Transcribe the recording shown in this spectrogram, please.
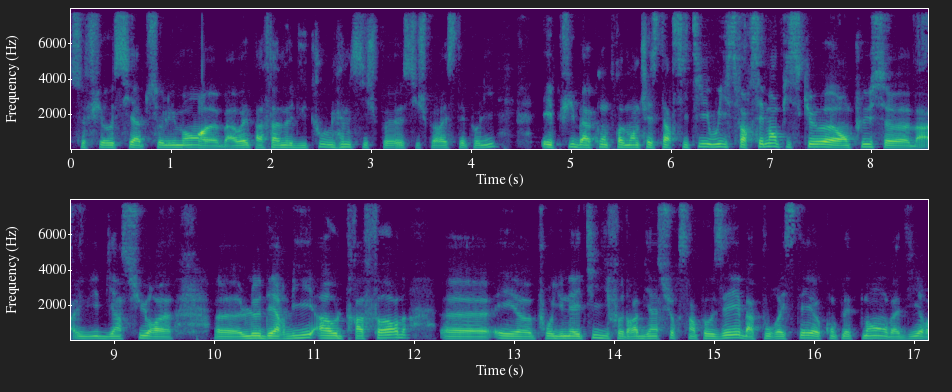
ce fut aussi absolument bah ouais, pas fameux du tout, même si je peux, si je peux rester poli. Et puis bah, contre Manchester City, oui, forcément, puisque en plus, bien sûr, le derby à Old Trafford, euh, et euh, pour United, il faudra bien sûr s'imposer bah, pour rester euh, complètement, on va dire,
